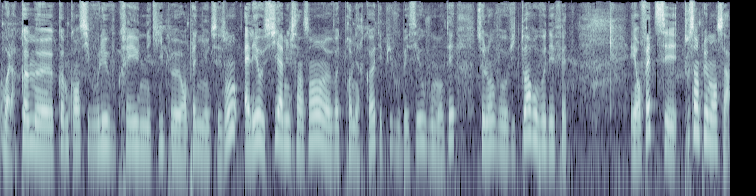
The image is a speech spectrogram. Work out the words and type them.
Voilà, comme, euh, comme quand si vous voulez vous créer une équipe euh, en pleine milieu de saison, elle est aussi à 1500 euh, votre première cote et puis vous baissez ou vous montez selon vos victoires ou vos défaites. Et en fait, c'est tout simplement ça.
